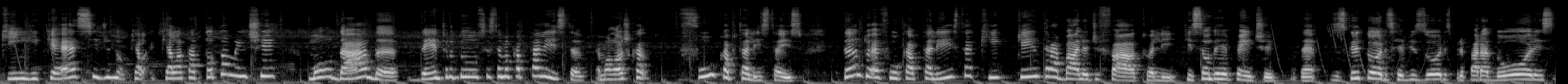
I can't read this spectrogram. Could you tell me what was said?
que enriquece de novo, que ela, que ela tá totalmente moldada dentro do sistema capitalista. É uma lógica full capitalista isso. Tanto é full capitalista que quem trabalha de fato ali, que são de repente né, os escritores, revisores, preparadores,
